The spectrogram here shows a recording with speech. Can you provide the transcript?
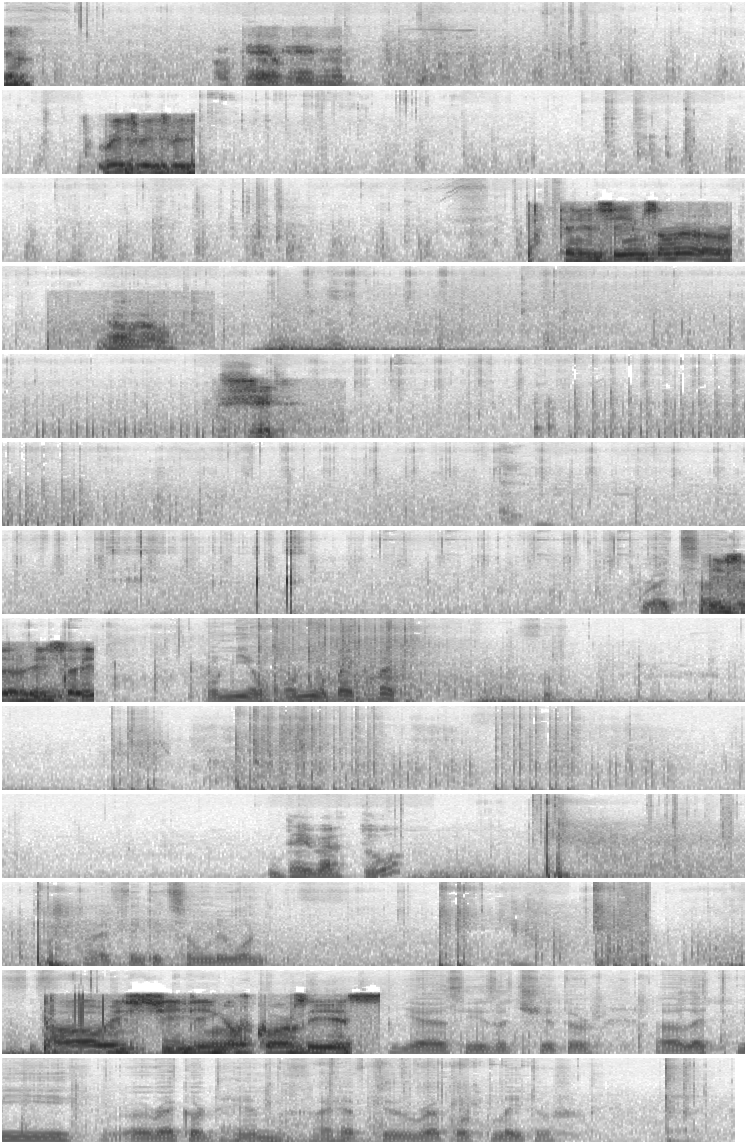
him. Okay, okay, good. Wait, wait, wait. Can you see him somewhere or? No, no. Shit. Right side. He's there, he's there. On Neo, on Neo, back, back. They were two? I think it's only one. Oh, he's cheating, of course he is. Yes, he's a cheater. Uh, let me uh, record him. I have to report later.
